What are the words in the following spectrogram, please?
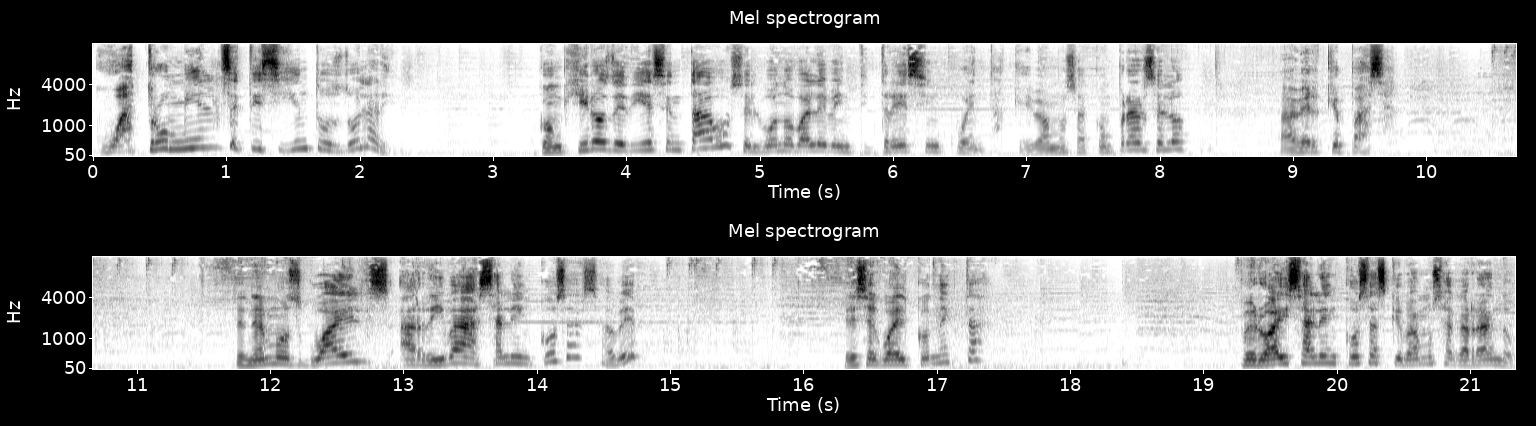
4.700 dólares. Con giros de 10 centavos, el bono vale 23.50. Ok, vamos a comprárselo. A ver qué pasa. Tenemos wilds. Arriba salen cosas. A ver. Ese wild conecta. Pero ahí salen cosas que vamos agarrando.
